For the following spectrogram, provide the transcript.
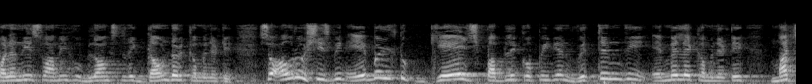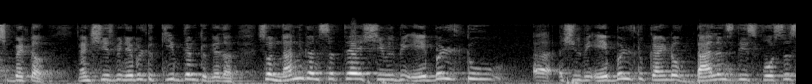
Palaniswami who belongs to the Gounder community so ಅವರು she is been able to gauge public opinion within the M L A community much better and she is been able to keep them together so ನನ್ಗನ್ಸುತ್ತೆ she will be able to uh, she'll be able to kind of balance these forces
